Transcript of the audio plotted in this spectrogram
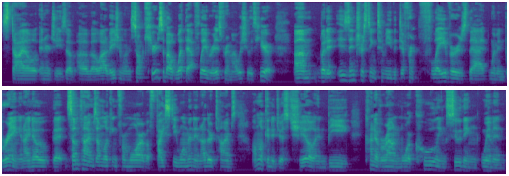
style energies of, of a lot of Asian women. So I'm curious about what that flavor is for him. I wish he was here. Um, but it is interesting to me the different flavors that women bring. And I know that sometimes I'm looking for more of a feisty woman, and other times I'm looking to just chill and be kind of around more cooling, soothing women.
